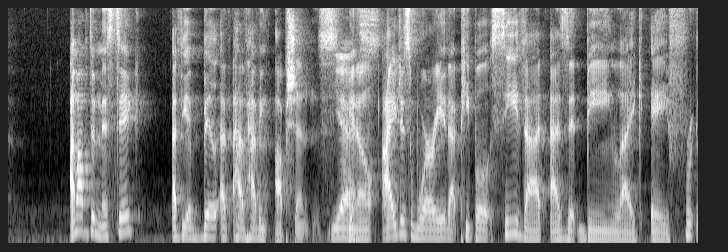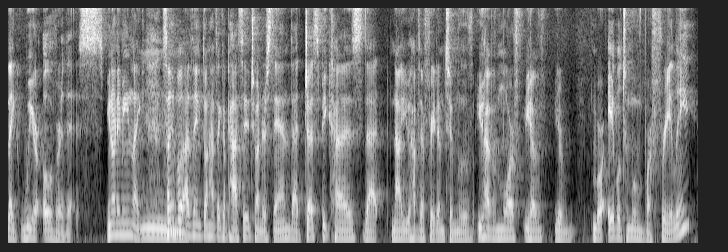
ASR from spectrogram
I'm optimistic at the ability of having options. Yeah. You know, I just worry that people see that as it being like a free, like we're over this. You know what I mean? Like some people I think don't have the capacity to understand that just because that now you have the freedom to move, you have more, you have you're more able to move more freely.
